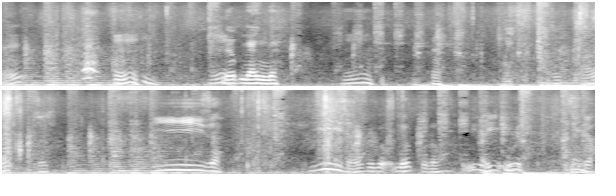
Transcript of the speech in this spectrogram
Đấy. Ừ. lớp nhanh này Ừ. Ý giời. Ý giời cái độ lớp của nó. Chưa? giời.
